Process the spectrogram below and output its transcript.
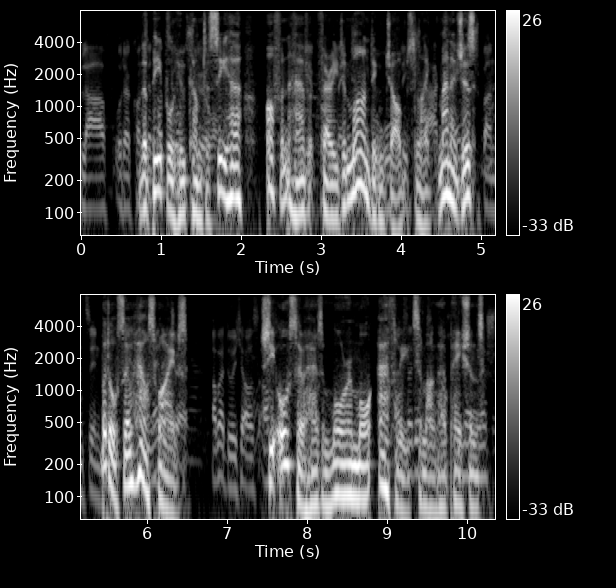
The people who come to see her often have very demanding jobs like managers, but also housewives. She also has more and more athletes among her patients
